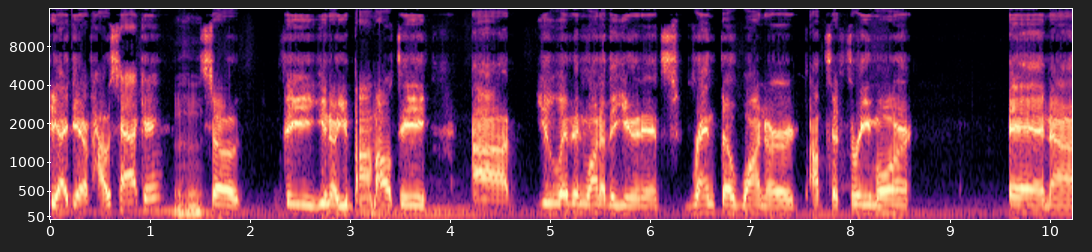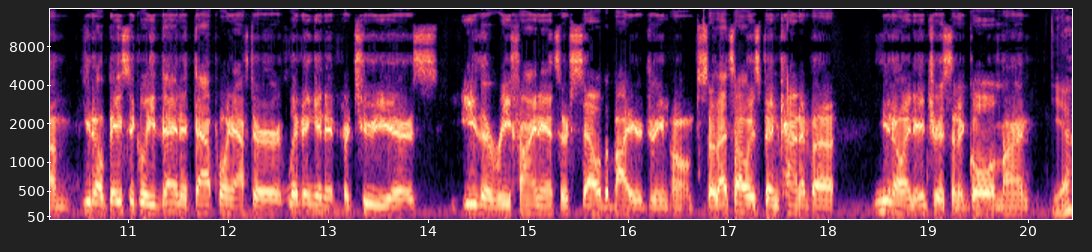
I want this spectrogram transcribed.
the idea of house hacking. Mhm. So the you know you buy multi, uh, you live in one of the units, rent the one or up to three more, and um, you know basically then at that point after living in it for two years, either refinance or sell to buy your dream home. So that's always been kind of a you know an interest and a goal of mine. Yeah,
